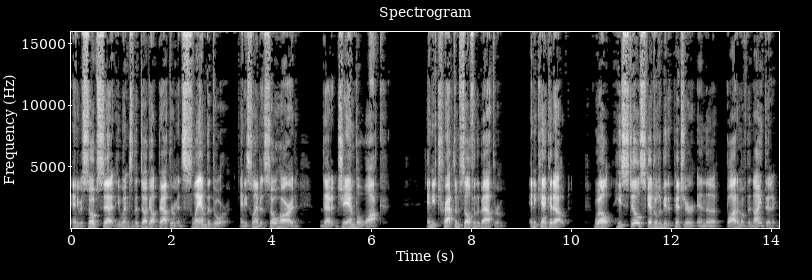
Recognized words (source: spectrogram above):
And he was so upset, he went into the dugout bathroom and slammed the door. And he slammed it so hard that it jammed the lock. And he trapped himself in the bathroom. And he can't get out. Well, he's still scheduled to be the pitcher in the bottom of the ninth inning.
